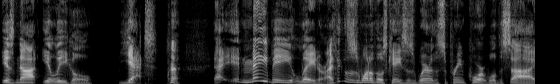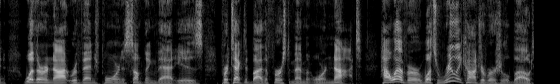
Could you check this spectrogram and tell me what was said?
is not illegal yet. Uh, it may be later. I think this is one of those cases where the Supreme Court will decide whether or not revenge porn is something that is protected by the First Amendment or not. However, what's really controversial about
